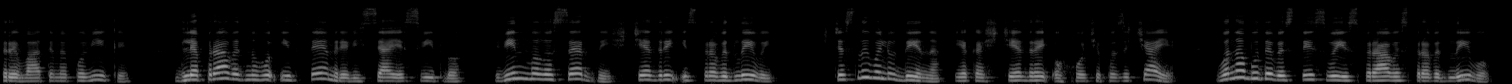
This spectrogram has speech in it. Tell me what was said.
триватиме повіки. Для праведного і в темряві сяє світло. Він милосердний, щедрий і справедливий. Щаслива людина, яка щедра й охоче позичає. Вона буде вести свої справи справедливо,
